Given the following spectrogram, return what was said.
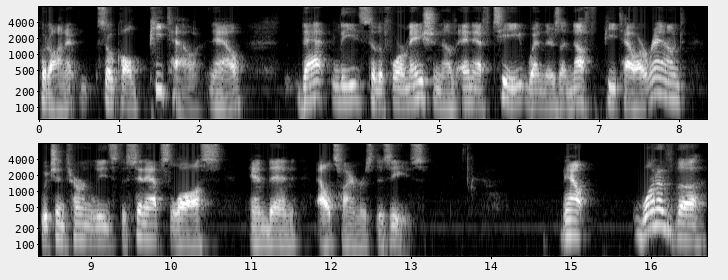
put on it, so called p tau now, that leads to the formation of NFT when there's enough p tau around, which in turn leads to synapse loss and then Alzheimer's disease. Now, one of the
